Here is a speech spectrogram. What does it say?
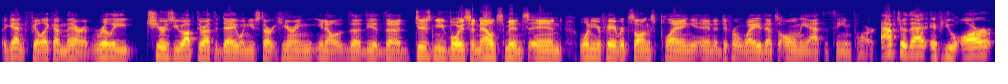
again feel like I'm there. It really cheers you up throughout the day when you start hearing, you know, the, the the Disney voice announcements and one of your favorite songs playing in a different way that's only at the theme park. After that, if you are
